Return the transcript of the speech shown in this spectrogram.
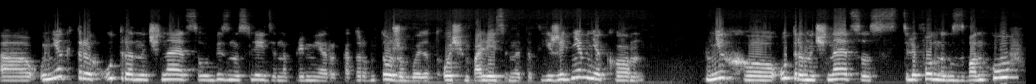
А, у некоторых утро начинается у бизнес-леди, например, которым тоже будет очень полезен этот ежедневник. У них э, утро начинается с телефонных звонков,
